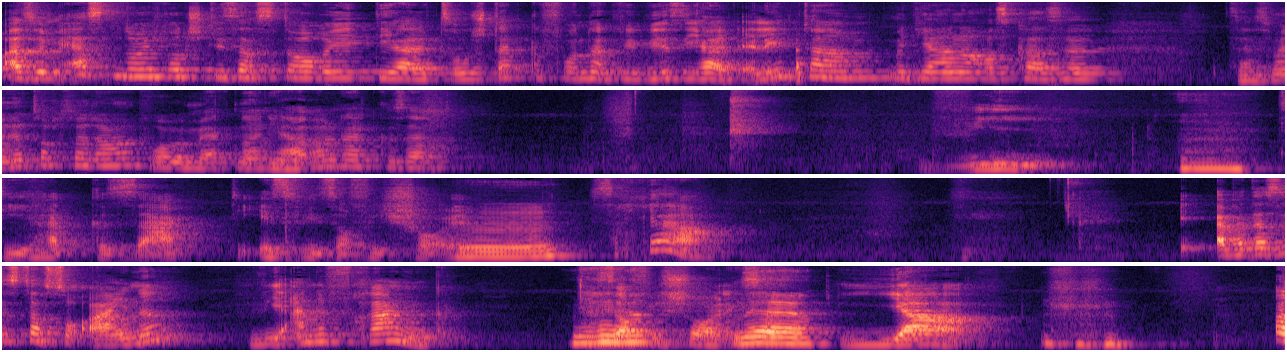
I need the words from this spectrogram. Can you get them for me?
also im ersten Durchrutsch dieser Story, die halt so stattgefunden hat, wie wir sie halt erlebt haben mit Jana aus Kassel, saß meine Tochter da, wohl bemerkt neun Jahre alt, und hat gesagt, wie? Die hat gesagt, die ist wie Sophie Scholl. Ich sag, ja. Aber das ist doch so eine wie Anne Frank, die Ja. Sophie Scholl. Ich Ja, sag, ja. Äh.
